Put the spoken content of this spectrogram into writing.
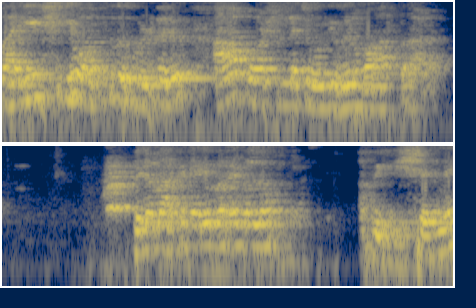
പരീക്ഷയ്ക്ക് വന്നത് മുഴുവനും ആ പോർഷനിലെ ചോദ്യങ്ങൾ മാത്രമാണ്. പിന്നെ മാർക്കറ്റ് കാര്യം പറയണല്ലോ. അപ്പൊ ഈശ്വരനെ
